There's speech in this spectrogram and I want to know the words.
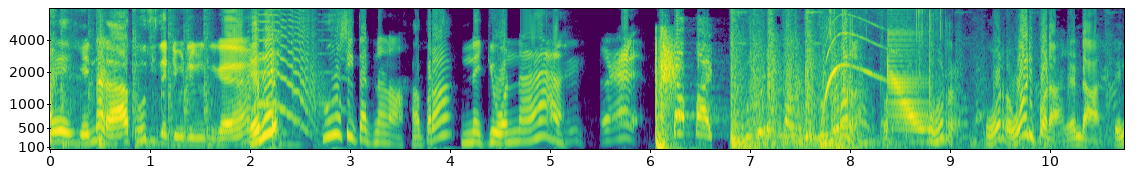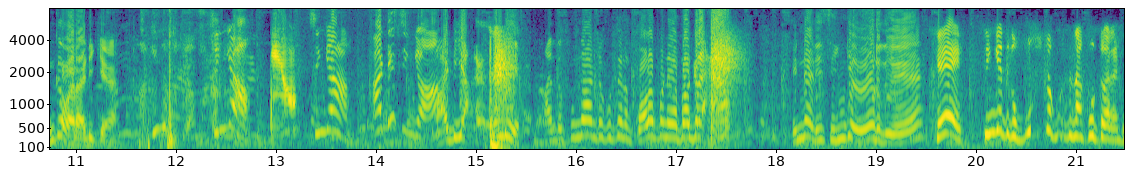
ஏய், என்னடா தூசி தட்டி விட்டு இருக்க? எது? தூசி தட்டினா அப்புறம்? இன்னைக்கு ஒன்ன ஓடி போடா. ஏண்டா எங்க வர அடிக்க? சிங்கம் சிங்கம் அடி சிங்கம் அடியா அந்த குண்டாண்ட கொடுத்து எனக்கு கொலை பண்ணைய பாக்குறேன் என்னடி சிங்க ஓடுது? டேய் சிங்கத்துக்கு பூஸ்ட கொடுத்து நான் கூட்டு வரேன்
